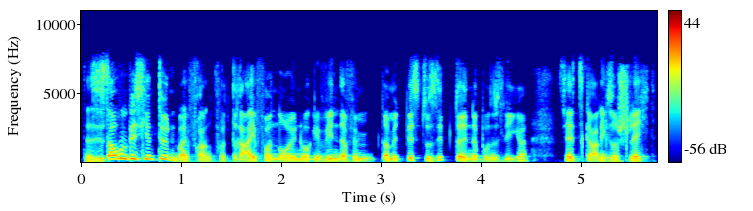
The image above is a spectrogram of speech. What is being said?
Das ist auch ein bisschen dünn bei Frankfurt. Drei von neun nur gewinnen. Dafür, damit bist du siebter in der Bundesliga. Ist jetzt gar nicht so schlecht.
